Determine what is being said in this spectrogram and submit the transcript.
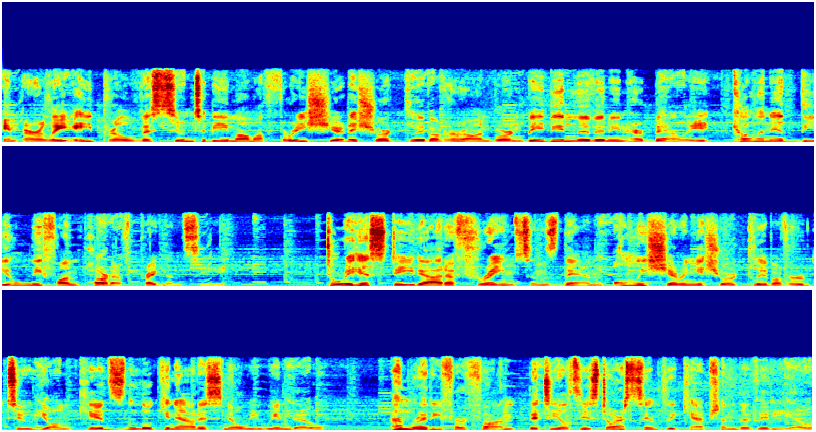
In early April, the soon-to-be Mama 3 shared a short clip of her unborn baby moving in her belly, calling it the only fun part of pregnancy. Tori has stayed out of frame since then, only sharing a short clip of her two young kids looking out a snowy window. I'm ready for fun, the TLC star simply captioned the video.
